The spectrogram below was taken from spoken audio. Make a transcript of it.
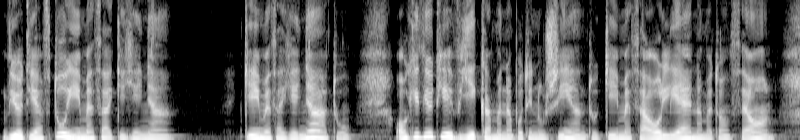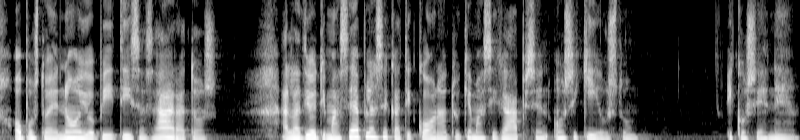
διότι αυτού είμεθα και γενιά και είμαι θα γενιά του, όχι διότι ευγήκαμεν από την ουσία του και είμαι θα όλοι ένα με τον Θεόν, όπως το εννοεί ο ποιητής σας άρατος, αλλά διότι μας έπλασε κατ' εικόνα του και μας ηγάψεν ως οικείους του. 29.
